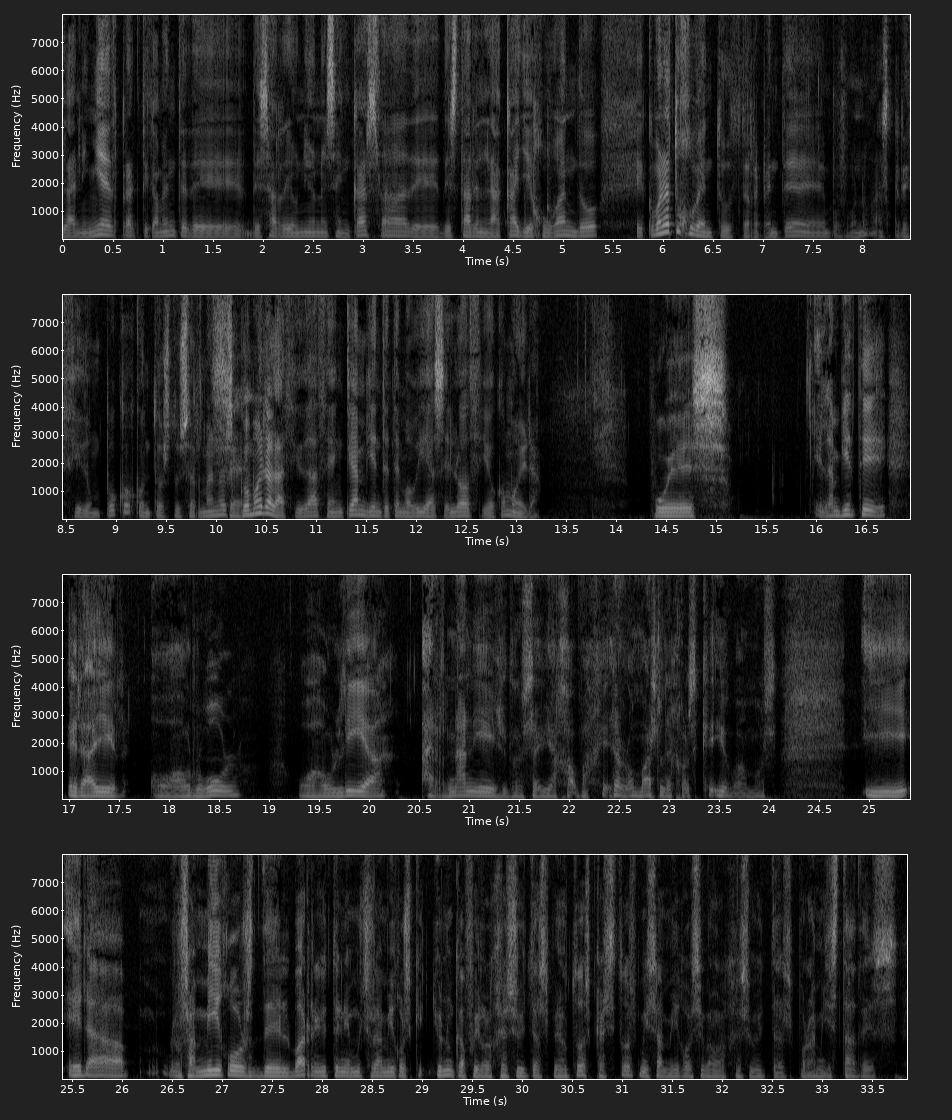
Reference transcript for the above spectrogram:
la niñez prácticamente, de, esas reuniones en casa, de, estar en la calle jugando. Eh, ¿Cómo era tu juventud? De repente, pues bueno, has crecido un poco con todos tus hermanos. ¿Cómo era la ciudad? ¿En qué ambiente te movías? ¿El ocio? ¿Cómo era? Pues el ambiente era ir o a Urgul o a Ulía, a Hernani, donde se viajaba, era lo más lejos que íbamos. Y era los amigos del barrio, yo tenía muchos amigos, que, yo nunca fui a los jesuitas, pero todos, casi todos mis amigos iban a los jesuitas por amistades.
